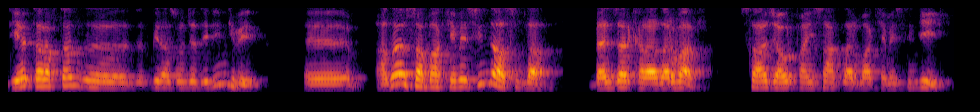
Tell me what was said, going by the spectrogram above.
diğer taraftan e, biraz önce dediğim gibi e, Anayasa Mahkemesi'nin de aslında benzer kararları var. Sadece Avrupa İnsan Hakları Mahkemesi'nin değil.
